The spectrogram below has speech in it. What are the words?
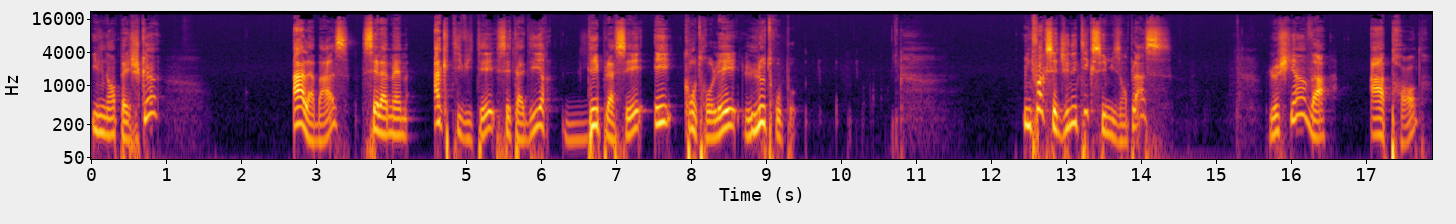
il n'empêche que, à la base, c'est la même activité, c'est-à-dire déplacer et contrôler le troupeau. Une fois que cette génétique s'est mise en place, le chien va apprendre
